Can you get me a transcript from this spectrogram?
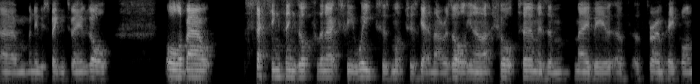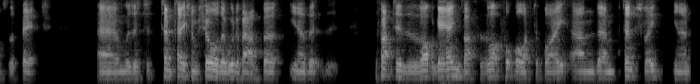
um, when he was speaking to me, it was all all about setting things up for the next few weeks as much as getting that result. You know, that short termism maybe of, of throwing people onto the pitch um, was a t- temptation. I'm sure they would have had, but you know, the, the fact is, there's a lot of games left. There's a lot of football left to play, and um, potentially, you know,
